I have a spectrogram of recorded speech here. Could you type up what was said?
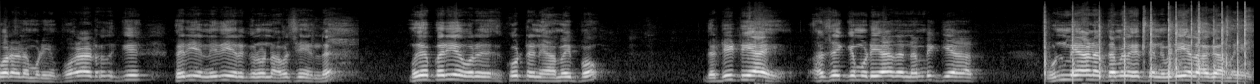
போராட முடியும். போராடுறதுக்கு பெரிய நிதி இருக்கணும்னு அவசியம் இல்லை. மிகப்பெரிய ஒரு கூட்டணி அமைப்போம். இந்த டிடிஐ அசைக்க முடியாத நம்பிக்கையார் உண்மையான தமிழகத்தின் விடியலாக அமையும்.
